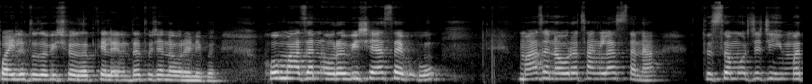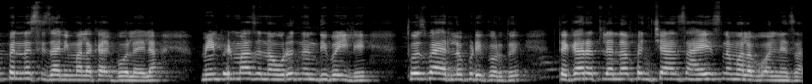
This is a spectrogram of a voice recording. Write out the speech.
पहिलं तुझा विश्वासात केल्यानंतर तुझ्या नवऱ्याने पण. हो माझा नवरा विषय असा आहे भाऊ. माझा नवरा चांगला असताना तर समोरच्याची हिंमत पण नसती झाली मला काय बोलायला. मेन पण माझा नवरच नंदी बैल आहे तोच बाहेर लपडी करतोय. तर घरातल्यांना पण चान्स आहेच ना मला बोलण्याचा.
